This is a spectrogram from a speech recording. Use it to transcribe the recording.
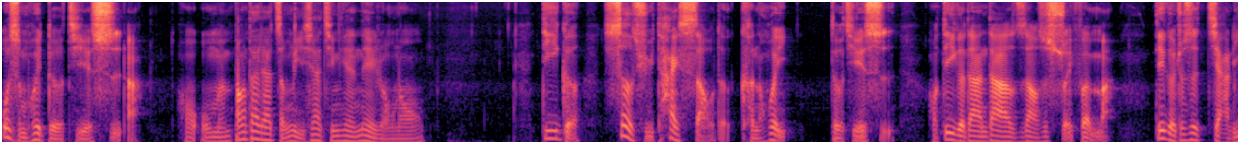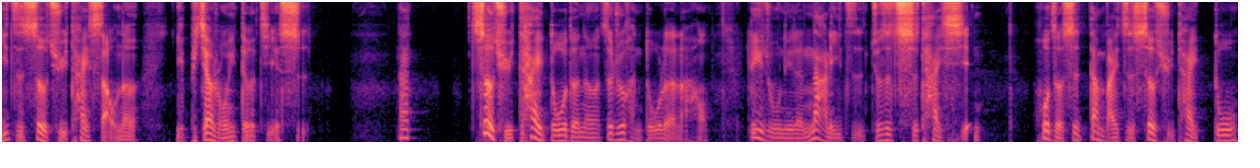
为什么会得结石啊？好，我们帮大家整理一下今天的内容哦。第一个，摄取太少的可能会得结石。哦，第一个当然大家都知道是水分嘛。第二个就是钾离子摄取太少呢，也比较容易得结石。那摄取太多的呢，这就很多了啦。吼，例如你的钠离子就是吃太咸，或者是蛋白质摄取太多，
